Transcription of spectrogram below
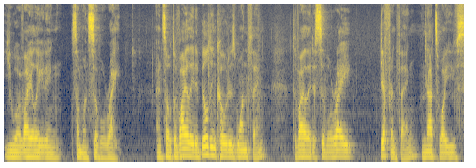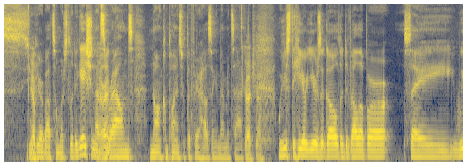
you are violating someone's civil right. And so to violate a building code is one thing, to violate a civil right, different thing. And that's why you you Yep. hear about so much litigation that right. surrounds non-compliance with the Fair Housing Amendments Act. Gotcha. We used to hear years ago the developer say, We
